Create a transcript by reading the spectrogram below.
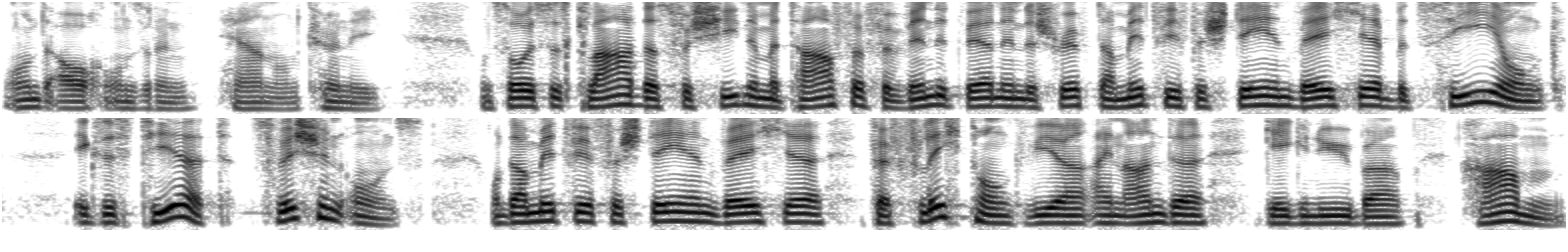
und auch unseren Herrn und König. Und so ist es klar, dass verschiedene Metapher verwendet werden in der Schrift, damit wir verstehen, welche Beziehung existiert zwischen uns und damit wir verstehen, welche Verpflichtung wir einander gegenüber haben.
